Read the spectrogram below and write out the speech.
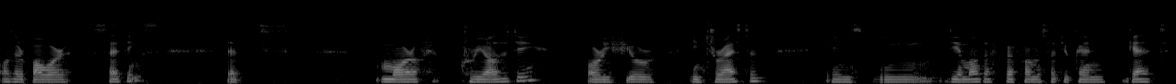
other power settings that's more of curiosity or if you're interested in seeing the amount of performance that you can get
